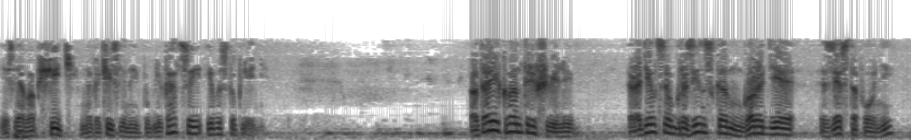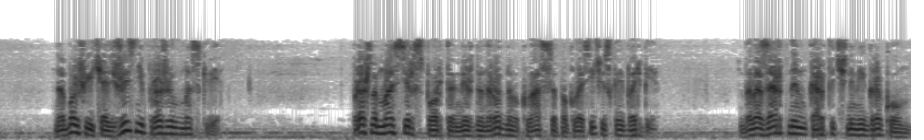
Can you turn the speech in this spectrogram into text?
если обобщить многочисленные публикации и выступления. Атаи Квантришвили родился в грузинском городе Зестафони, но большую часть жизни прожил в Москве. В прошлом мастер спорта международного класса по классической борьбе. Был азартным карточным игроком.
